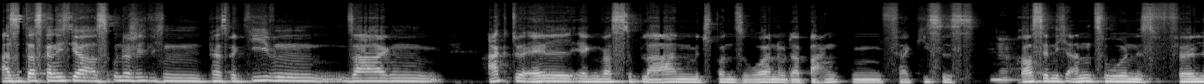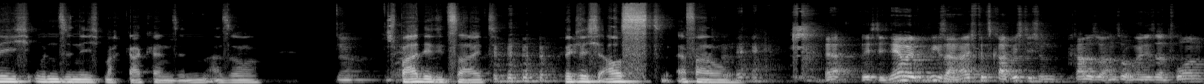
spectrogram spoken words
Also das kann ich dir aus unterschiedlichen Perspektiven sagen. Aktuell irgendwas zu planen mit Sponsoren oder Banken, vergiss es. Ja. Brauchst dir nicht antun, ist völlig unsinnig, macht gar keinen Sinn. Also ja. spar dir die Zeit. Wirklich aus Erfahrung. Ja, richtig. Ja, aber wie gesagt, ich finde es gerade wichtig und gerade so an so Organisatoren,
